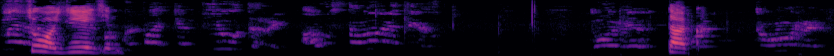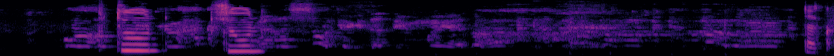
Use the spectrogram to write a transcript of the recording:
Все, едем. Так. Тун, тун. Так.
